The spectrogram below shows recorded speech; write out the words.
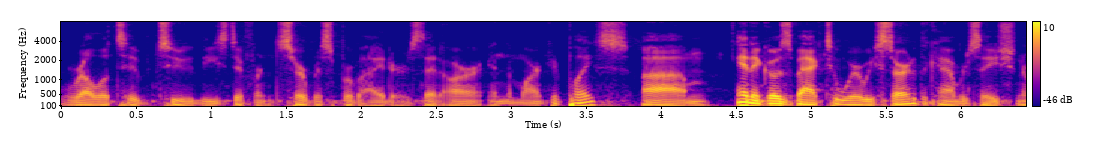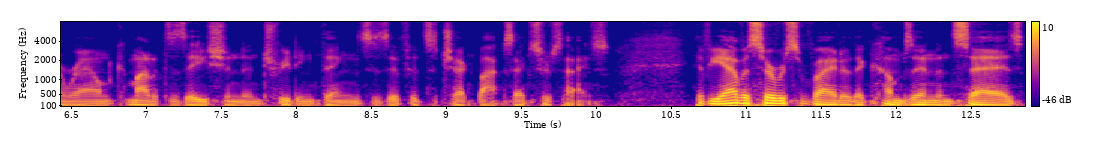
relative to these different service providers that are in the marketplace. Um, and it goes back to where we started the conversation around commoditization and treating things as if it's a checkbox exercise. If you have a service provider that comes in and says,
